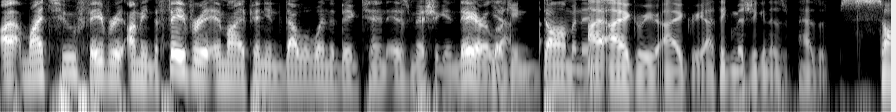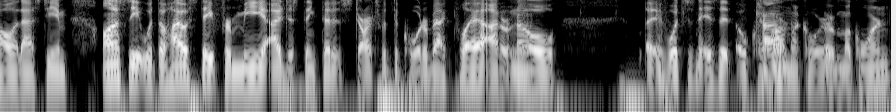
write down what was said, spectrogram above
I, my two favorite, I mean, the favorite in my opinion that will win the Big Ten is Michigan. They are Yeah. looking dominant. I, I agree. I agree. I think Michigan is has a solid ass team. Honestly, with Ohio State, for me, I just think that it starts with the quarterback play. I don't know uh, what's his name. Is it O'Corn Kyle or McCord. McCorn?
